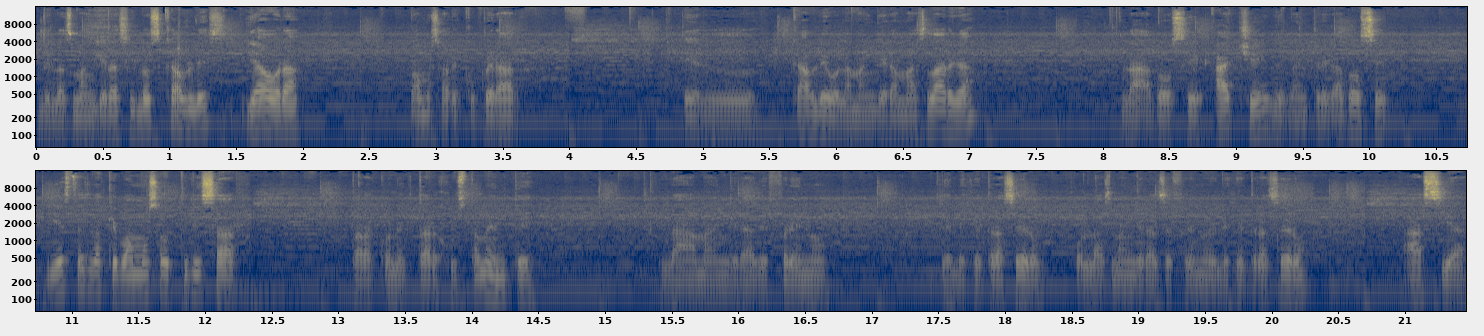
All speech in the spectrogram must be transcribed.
de las mangueras y los cables. Y ahora vamos a recuperar el cable o la manguera más larga, la 12H de la entrega 12. Y esta es la que vamos a utilizar para conectar justamente la manguera de freno del eje trasero o las mangueras de freno del eje trasero hacia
